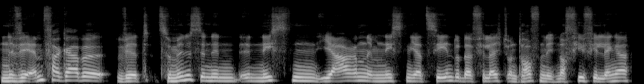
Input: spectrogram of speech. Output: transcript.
eine WM-Vergabe wird zumindest in den nächsten Jahren, im nächsten Jahrzehnt oder vielleicht und hoffentlich noch viel, viel länger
